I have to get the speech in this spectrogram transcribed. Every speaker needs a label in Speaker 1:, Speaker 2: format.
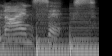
Speaker 1: nine six.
